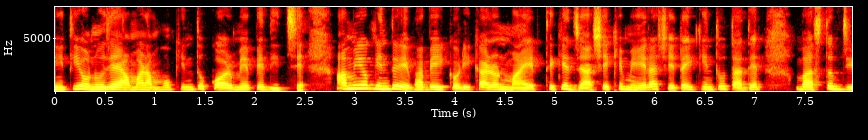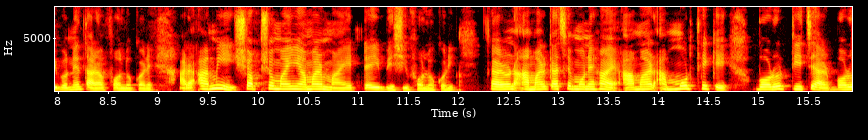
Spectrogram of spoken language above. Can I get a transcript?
নীতি অনুযায়ী আমার আম্মু কিন্তু কর মেপে দিচ্ছে। আমিও কিন্তু এভাবেই করি কারণ মায়ের থেকে যা শেখে মেয়েরা সেটাই কিন্তু তাদের বাস্তব জীবনে তারা ফলো করে। আর আমি সবসময়ই আমার মায়েরটাই বেশি ফলো করি। কারণ আমার কাছে মনে হয় আমার আম্মুর থেকে বড় টিচার বড়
